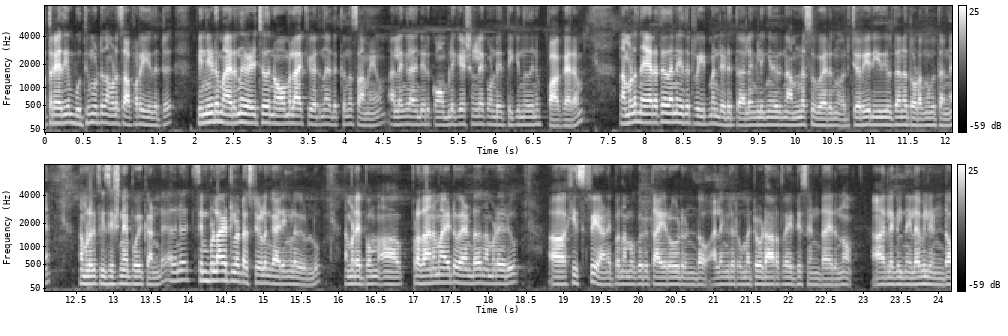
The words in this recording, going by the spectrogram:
അത്രയധികം ബുദ്ധിമുട്ട് നമ്മൾ സഫർ ചെയ്തിട്ട് പിന്നീട് മരുന്ന് കഴിച്ചത് നോർമലാക്കി വരുന്ന എടുക്കുന്ന സമയവും അല്ലെങ്കിൽ അതിന്റെ ഒരു കോംപ്ലിക്കേഷനിലേക്ക് കൊണ്ട് എത്തിക്കുന്നതിന് പകരം നമ്മൾ നേരത്തെ തന്നെ ഇത് ട്രീറ്റ്മെന്റ് എടുത്ത് അല്ലെങ്കിൽ ഇങ്ങനെ ഒരു നംനസ് വരുന്നു ഒരു ചെറിയ രീതിയിൽ തന്നെ തുടങ്ങുമ്പോൾ തന്നെ നമ്മളൊരു ഫിസിഷ്യനെ പോയി കണ്ട് അതിന് സിമ്പിളായിട്ടുള്ള ടെസ്റ്റുകളും കാര്യങ്ങളേ ഉള്ളൂ. നമ്മുടെ ഇപ്പം പ്രധാനമായിട്ട് വേണ്ടത് നമ്മുടെ ഒരു ഹിസ്റ്ററിയാണ് ഇപ്പോൾ നമുക്കൊരു തൈറോയിഡ് ഉണ്ടോ? അല്ലെങ്കിൽ റുമറ്റോയിഡ് ആർത്രൈറ്റിസ് ഉണ്ടായിരുന്നോ? അല്ലെങ്കിൽ നിലവിലുണ്ടോ?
